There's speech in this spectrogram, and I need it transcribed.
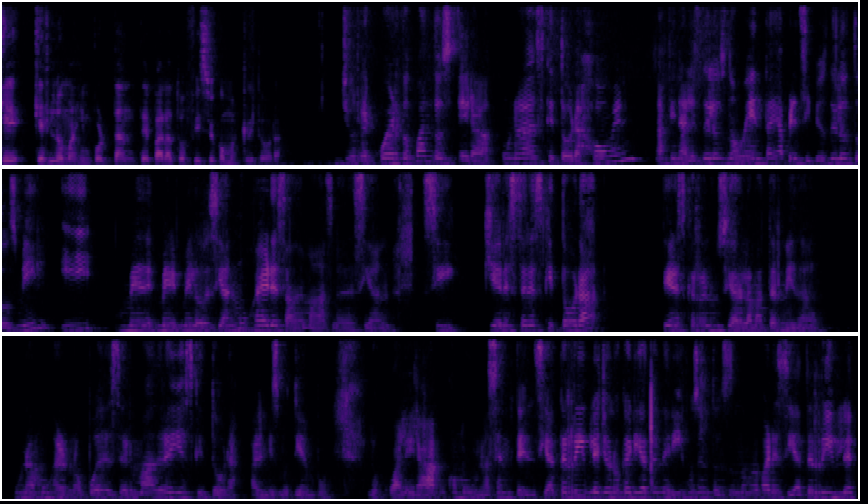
¿Qué, ¿Qué es lo más importante para tu oficio como escritora? Yo recuerdo cuando era una escritora joven, a finales de los 90 y a principios de los 2000, y me, me, me lo decían mujeres además, me decían, si quieres ser escritora, tienes que renunciar a la maternidad. Una mujer no puede ser madre y escritora al mismo tiempo, lo cual era como una sentencia terrible. Yo no quería tener hijos, entonces no me parecía terrible,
